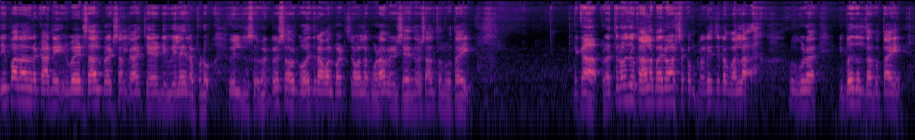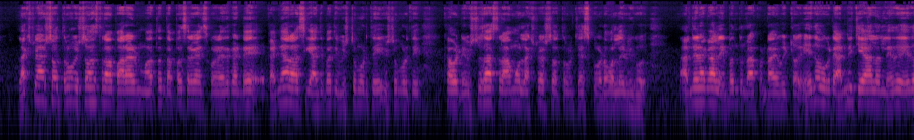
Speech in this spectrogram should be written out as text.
దీపారాధన కానీ ఇరవై ఏడు సార్లు ప్రదక్షిణలు కానీ చేయండి వీలైనప్పుడు. వీళ్ళు వెంకటేశ్వర స్వామి గోవిందరామాలు పట్టించడం వల్ల కూడా మీరు శని దోషాలు తొలుగుతాయి. ఇక ప్రతిరోజు కాలభైరవాష్టకం నటించడం వల్ల కూడా ఇబ్బందులు తగ్గుతాయి. లక్ష్మీ అష్టోత్తరం విశ్వహస్త్ర పారాయణం మాత్రం తప్పనిసరిగా వేసుకోవడం ఎందుకంటే కన్యారాశికి అధిపతి విష్ణుమూర్తి విష్ణుమూర్తి కాబట్టి విష్ణు సహస్రనామం లక్ష్మీ అష్టోత్తరం చేసుకోవడం వల్ల మీకు అన్ని రకాల ఇబ్బందులు రాకుండా వీటిలో ఏదో ఒకటి అన్ని చేయాలని లేదు ఏదో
